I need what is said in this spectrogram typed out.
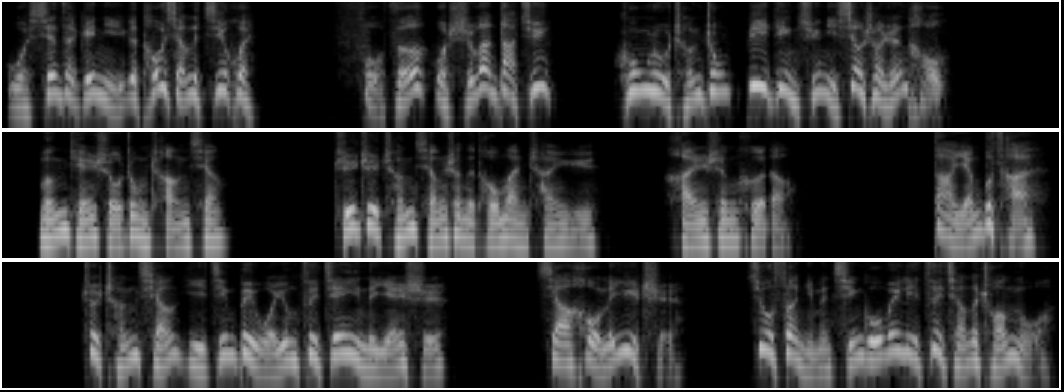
我现在给你一个投降的机会。否则，我十万大军攻入城中，必定取你项上人头。蒙恬手中长枪直至城墙上的头曼单于，寒声喝道：“大言不惭！这城墙已经被我用最坚硬的岩石加厚了一尺，就算你们秦国威力最强的床弩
